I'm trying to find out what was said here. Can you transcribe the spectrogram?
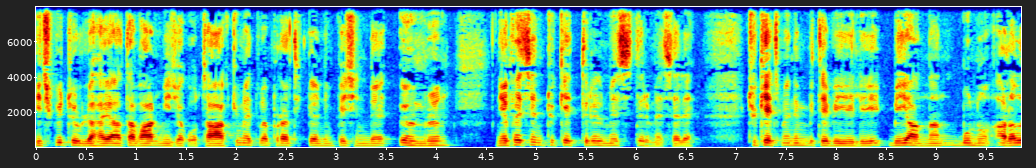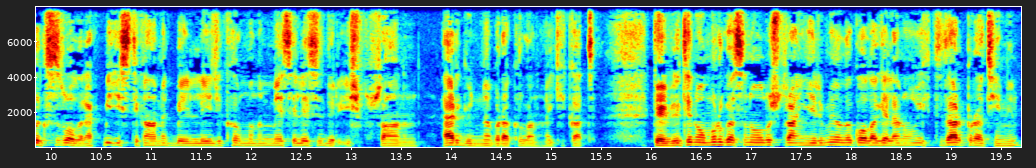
Hiçbir türlü hayata varmayacak o tahakküm etme pratiklerinin peşinde ömrün, nefesin tükettirilmesidir mesele. Tüketmenin bir teviyeliği bir yandan bunu aralıksız olarak bir istikamet belirleyici kılmanın meselesidir iş bu her gününe bırakılan hakikat. Devletin omurgasını oluşturan 20 yıllık ola gelen o iktidar pratiğinin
